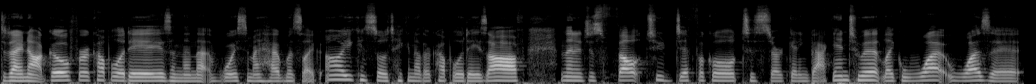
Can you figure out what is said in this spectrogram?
Did I not go for a couple of days? And then that voice in my head was like, oh, you can still take another couple of days off. And then it just felt too difficult to start getting back into it. Like, what was it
